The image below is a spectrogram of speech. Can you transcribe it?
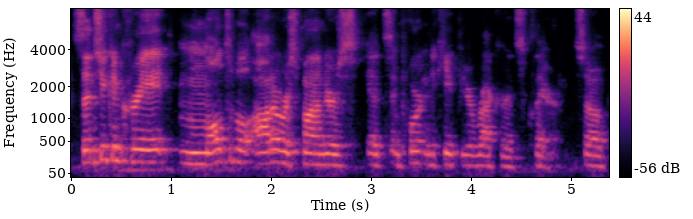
Since you can create multiple autoresponders, it's important to keep your records clear. So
